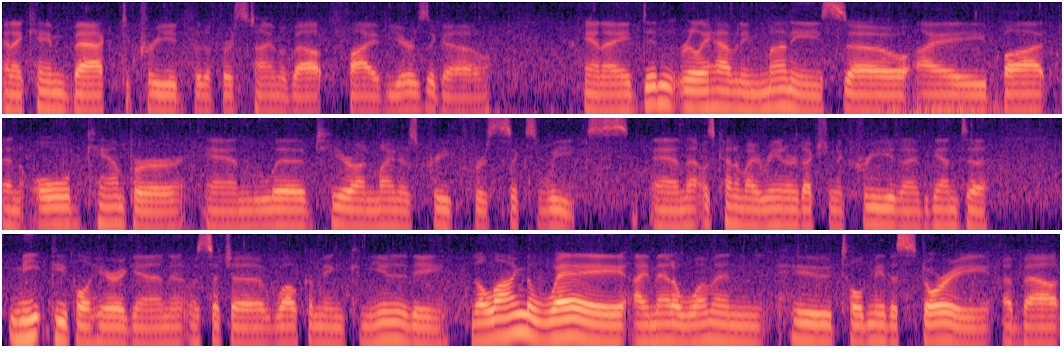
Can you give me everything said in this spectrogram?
And I came back to Creede for the first time about five years ago and I didn't really have any money, so I bought an old camper and lived here on Miners Creek for six weeks. And that was kind of my reintroduction to Creede, and I began to meet people here again. It was such a welcoming community. And along the way, I met a woman who told me the story about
